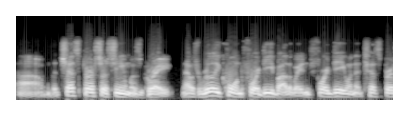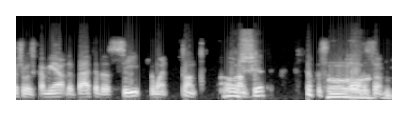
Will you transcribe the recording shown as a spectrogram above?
Um, the chest burster scene was great. That was really cool in 4D, by the way. In 4D, when the chest burster was coming out the back of the seat, it went thunk. Oh Punk. shit! It was Oh. awesome.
